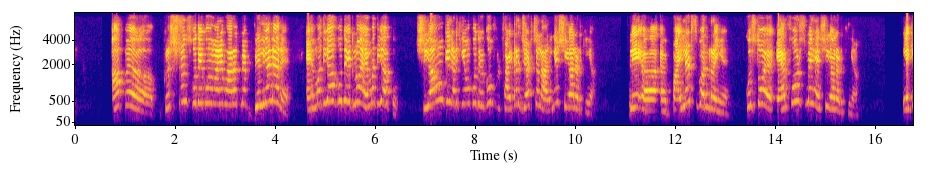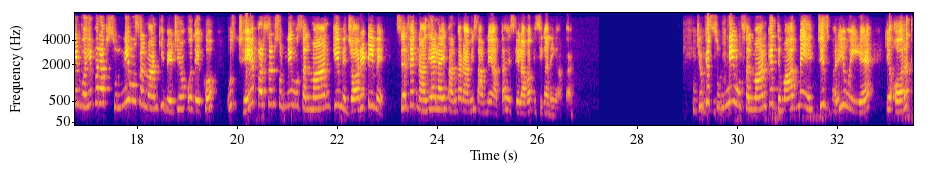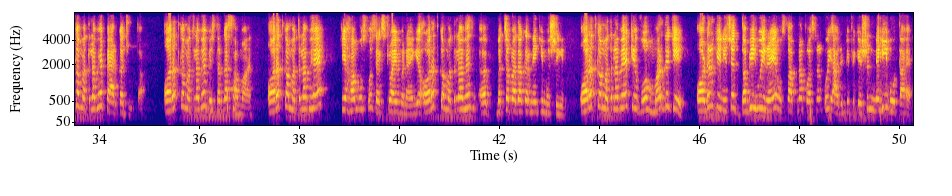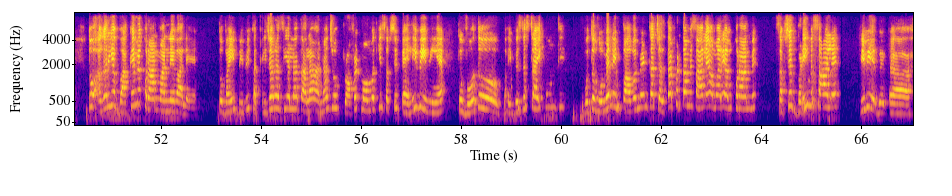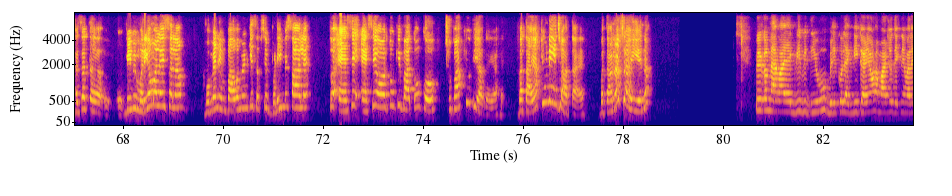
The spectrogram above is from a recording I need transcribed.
आप क्रिश्चियंस को देखो हमारे भारत में बिलियनर है। अहमदिया को देख लो अहमदिया को। शियाओं की लड़कियों को देखो फाइटर जेट चला रही हैं, शिया लड़कियाँ। पायलट्स बन रही हैं। कुछ तो एयरफोर्स में है शिया लड़कियाँ। लेकिन वहीं पर आप सुन्नी मुसलमान की बेटियों को देखो, उस छह परसेंट सुन्नी मुसलमान की मेजोरिटी में सिर्फ़ एक नाजिया लाई खान का नाम ही सामने आता है, इसके अलावा किसी का नहीं आता है। क्योंकि सुन्नी मुसलमान के दिमाग में एक चीज़ भरी हुई है कि औरत का मतलब है पैर का जूता। औरत का मतलब है बिस्तर का सामान। औरत का मतलब है कि हम उसको सेक्स ड्राइव बनाएँगे। औरत का मतलब है बच्चा पैदा करने की मशीन। औरत का मतलब है कि वो मर्द के ऑर्डर के नीचे दबी हुई रहे, उसका अपना पर्सनल कोई आइडेंटिफिकेशन नहीं होता है। तो अगर ये वाकई में कुरान मानने वाले हैं तो भाई बीबी खतीजा रज़ी अल्लाह ताला जो प्रॉफिट मोहम्मद की सबसे पहली बीवी है तो वो तो भाई बिज़नेस टाइकून थी। वो तो वुमेन एम्पावरमेंट का चलता फिरता मिसाल है हमारे अल कुरान में। सबसे बड़ी मिसाल है, बीबी हज़रत बीबी मरियम सलाम वुमेन एम्पावरमेंट की सबसे बड़ी मिसाल है। तो ऐसे ऐसे औरतों की बातों को छुपा क्यों दिया गया है? बताया क्यों नहीं जाता है? बताना चाहिए ना। बिल्कुल ma'am I agree with you बिल्कुल एग्री करें। और हमारे जो देखने वाले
